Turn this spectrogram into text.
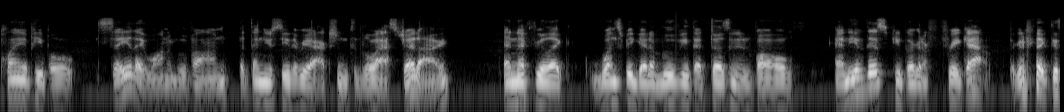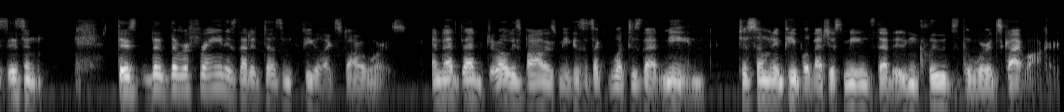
plenty of people say they want to move on, but then you see the reaction to the Last Jedi, and I feel like once we get a movie that doesn't involve any of this, people are going to freak out. They're going to be like, "This isn't." There's the the refrain is that it doesn't feel like Star Wars, and that that always bothers me because it's like, what does that mean? To so many people, that just means that it includes the word Skywalker.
